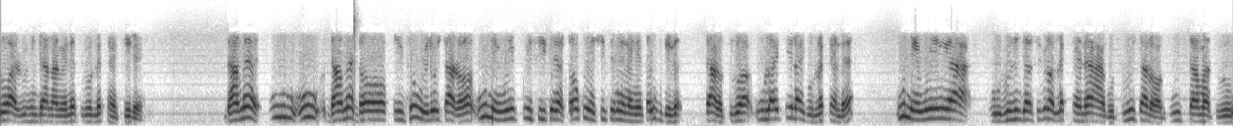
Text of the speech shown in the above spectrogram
တို့ကရိုဟင်ဂျာနာမည်နဲ့သူတို့လက်ခံကြည့်တယ်ဒါမဲ့ဦးဦးဒါမဲ့တော့ပြင်ဆိုဝေလို့ကြတော့ဦးနေဝင်းပြည်စီကတောက်ခွင့်ရှိတဲ့နိုင်ငံတုပ်တွေကကြတော့သူတို့ကဦးလိုက်တိလိုက်ကိုလက်ခံတယ်ဦးနေဝင်းကဟိုရိုဟင်ဂျာစီပြီးတော့လက်ခံတဲ့ဟာကိုသူတို့ကြတော့အခုစမ်းမှသူတို့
